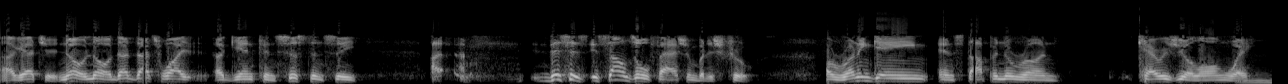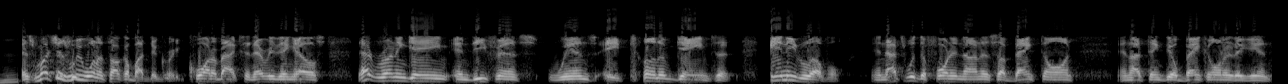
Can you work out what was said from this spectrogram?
I got you. No, no, that that's why again consistency. I, this is it sounds old fashioned, but it's true. A running game and stopping the run carries you a long way. Mm-hmm. As much as we want to talk about the great quarterbacks and everything else, that running game and defense wins a ton of games at any level. And that's what the 49ers are banked on, and I think they'll bank on it again.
